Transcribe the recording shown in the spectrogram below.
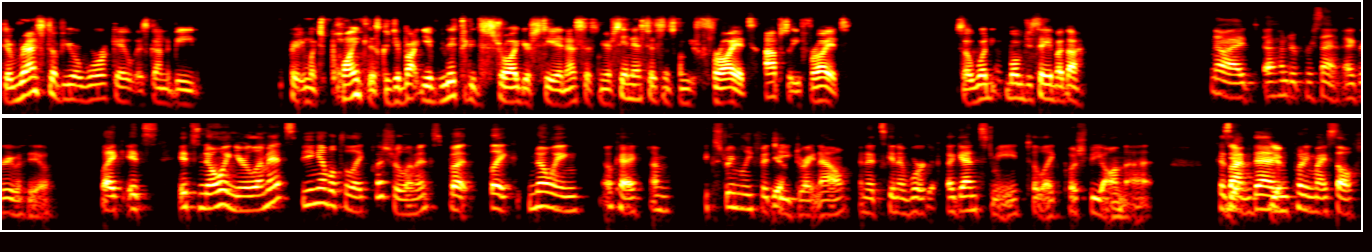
the rest of your workout is going to be pretty much pointless because you've you've literally destroyed your CNS system. Your CNS system is going to be fried, absolutely fried. So what what would you say about that? No, I 100% agree with you like it's it's knowing your limits being able to like push your limits but like knowing okay i'm extremely fatigued yeah. right now and it's going to work yeah. against me to like push beyond that because yeah. i'm then putting myself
